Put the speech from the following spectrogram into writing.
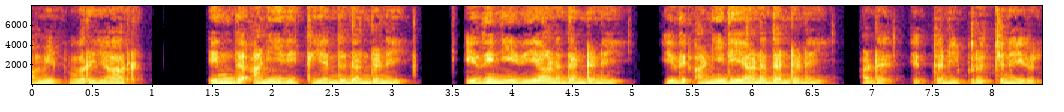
அமைப்பவர் யார் எந்த அநீதிக்கு எந்த தண்டனை எது நீதியான தண்டனை எது அநீதியான தண்டனை அட எத்தனை பிரச்சனைகள்.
